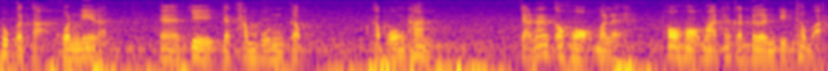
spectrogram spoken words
ทุกตะคนนี้แหละที่จะทำบุญกับกับองค์ท่าน จากนั้นก็เหาะมาเลยพอเหาะมาท่านก็เดินบินทบาท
